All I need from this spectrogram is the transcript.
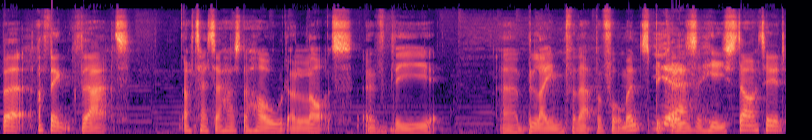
but I think that Arteta has to hold a lot of the uh, blame for that performance because he started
